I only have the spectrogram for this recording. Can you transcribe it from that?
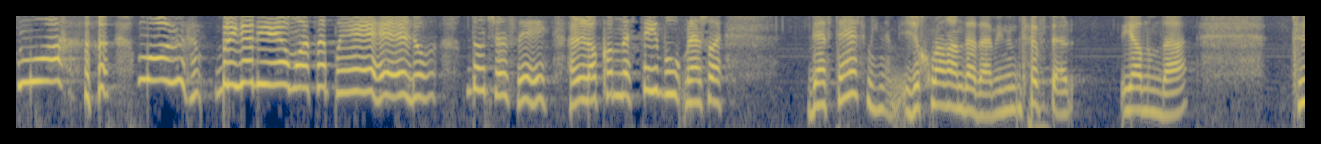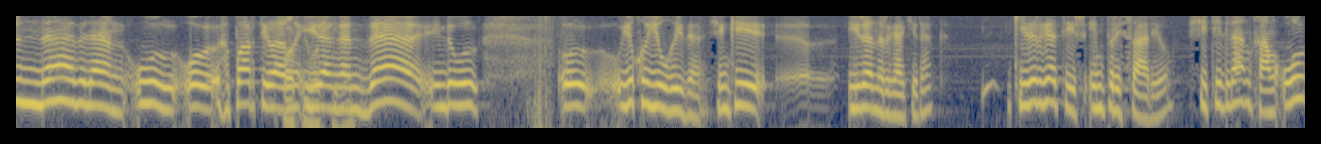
Moi, mon brigadier, moi s'appelle. Don José, le connaissez-vous? Менә шулай дәфтәр минем, йоклаганда да минем дәфтәр янымда. Төннә белән ул, партияларны Партиялар өйрәнгәндә инде ул, юк иде. Чөнки э, өйрәнергә кирәк. Килергә тиеш импресарио чит илдән һәм ул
